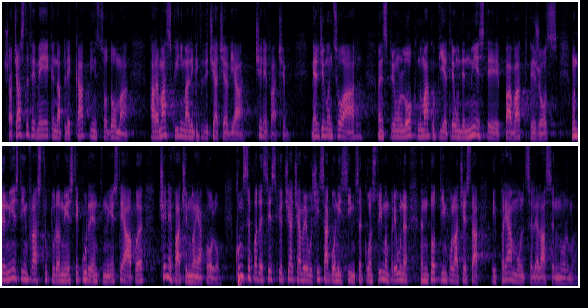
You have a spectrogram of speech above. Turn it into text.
Și această femeie, când a plecat din Sodoma, a rămas cu inima lipită de ceea ce avea. Ce ne facem? Mergem în țoar, înspre un loc numai cu pietre, unde nu este pavat pe jos, unde nu este infrastructură, nu este curent, nu este apă. Ce ne facem noi acolo? Cum să părăsesc eu ceea ce am reușit să agonisim, să construim împreună în tot timpul acesta? E prea mult să le las în urmă.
